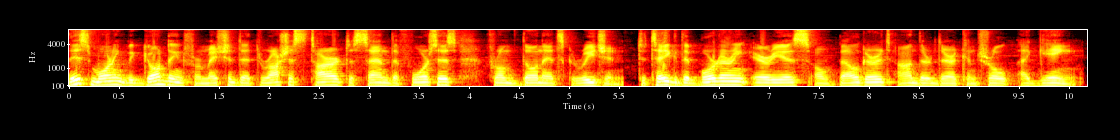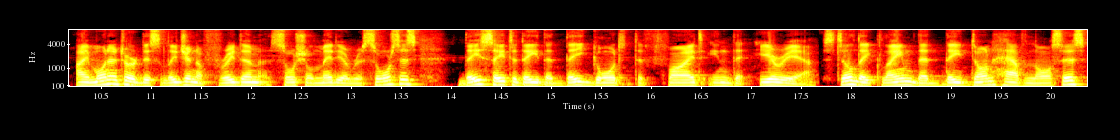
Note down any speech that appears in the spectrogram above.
This morning we got the information that Russia started to send the forces from Donetsk region to take the bordering areas of Belgorod under their control again. I monitored this Legion of Freedom social media resources they say today that they got the fight in the area. Still, they claim that they don't have losses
